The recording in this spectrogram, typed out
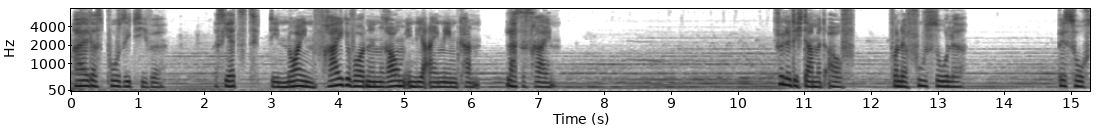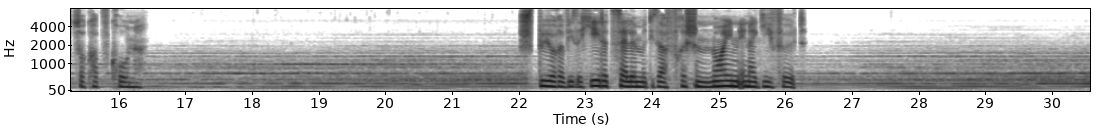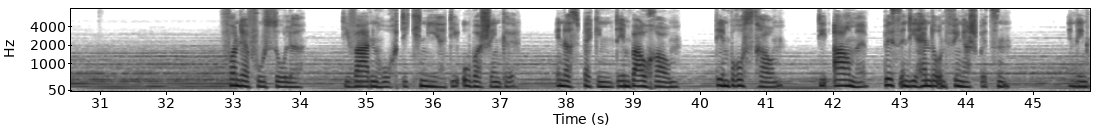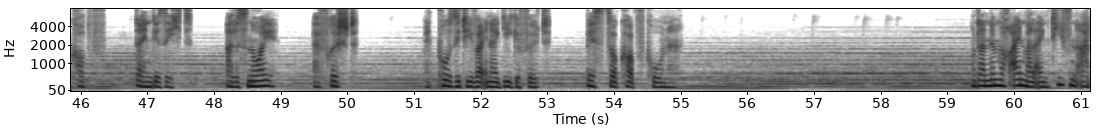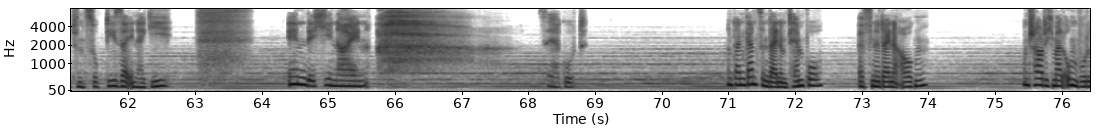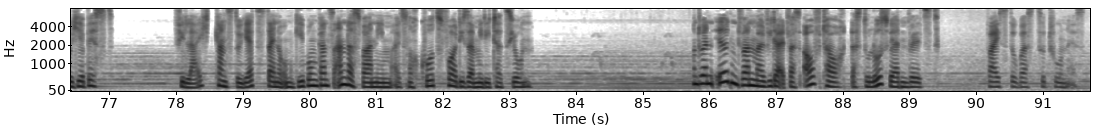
All das Positive, das jetzt den neuen, frei gewordenen Raum in dir einnehmen kann, lass es rein. Fülle dich damit auf von der Fußsohle bis hoch zur Kopfkrone. Spüre, wie sich jede Zelle mit dieser frischen, neuen Energie füllt. Von der Fußsohle, die Waden hoch, die Knie, die Oberschenkel, in das Becken, den Bauchraum, den Brustraum, die Arme bis in die Hände und Fingerspitzen, in den Kopf, dein Gesicht. Alles neu, erfrischt, mit positiver Energie gefüllt, bis zur Kopfkrone. Und dann nimm noch einmal einen tiefen Atemzug dieser Energie in dich hinein. Sehr gut und dann ganz in deinem Tempo öffne deine Augen und schau dich mal um, wo du hier bist. Vielleicht kannst du jetzt deine Umgebung ganz anders wahrnehmen als noch kurz vor dieser Meditation. Und wenn irgendwann mal wieder etwas auftaucht, das du loswerden willst, weißt du, was zu tun ist.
